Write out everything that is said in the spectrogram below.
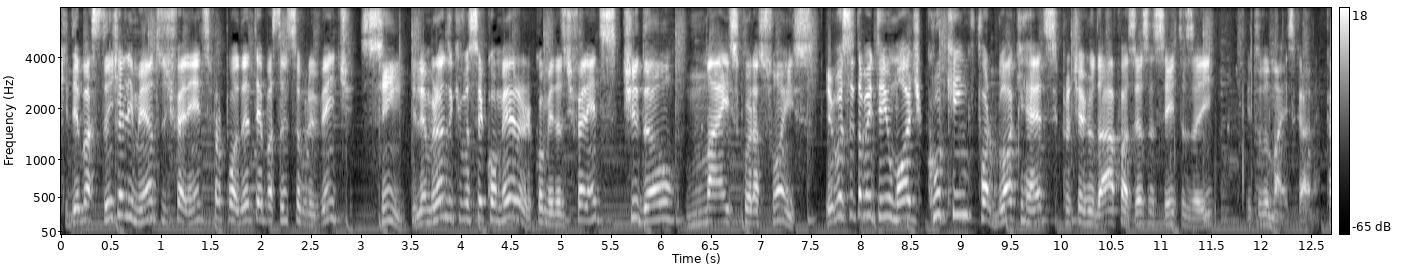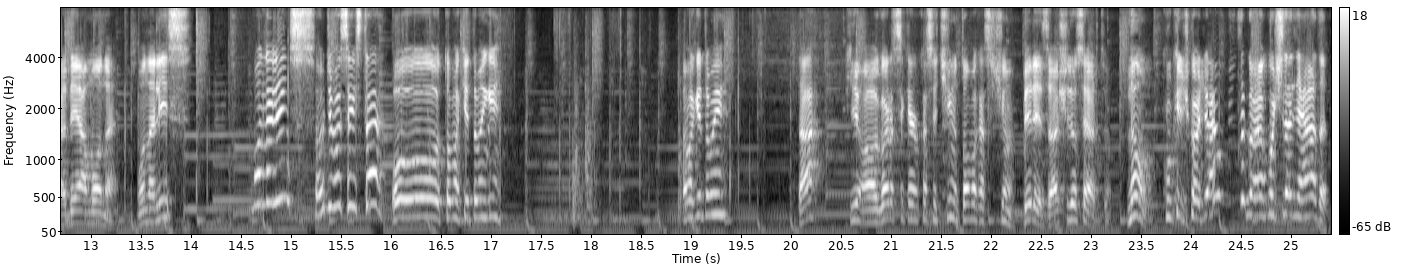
que dê bastante alimentos diferentes para poder ter bastante sobrevivente? Sim. E lembrando que você comer comidas diferentes te dão mais corações. E você também tem o mod Cooking for Blockheads para te ajudar a fazer as receitas aí e tudo mais, cara. Cadê a Mona? Mona Liz? Mona Lins, onde você está? Ô, oh, oh, toma aqui, toma aqui. Toma aqui, toma aí. Tá? Aqui, ó, agora você quer o cacetinho? Toma cacetinho. Beleza, acho que deu certo. Não, cookie de código. Ah, agora é a quantidade errada.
